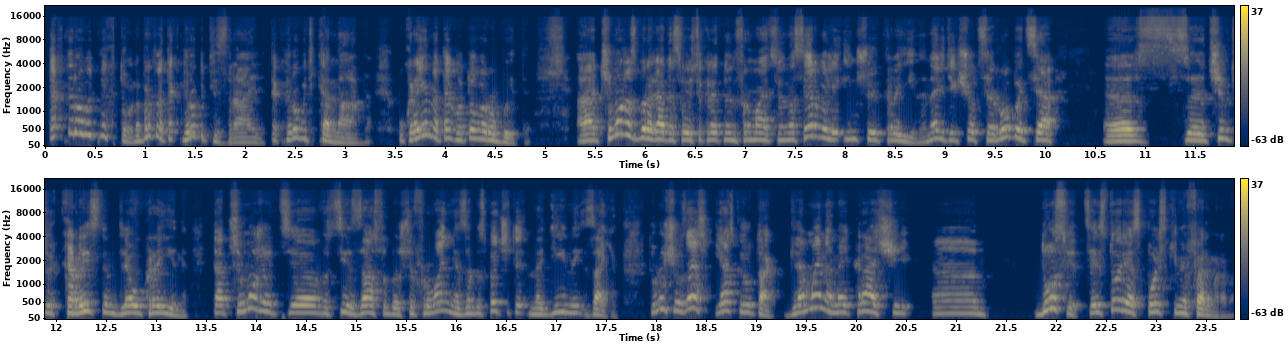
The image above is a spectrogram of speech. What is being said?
Так не робить ніхто. Наприклад, так не робить Ізраїль, так не робить Канада. Україна так готова робити. А чи може зберігати свою секретну інформацію на сервері іншої країни, навіть якщо це робиться е, з чимось корисним для України? Та чи можуть е, ці засоби шифрування забезпечити надійний захід? Тому що, знаєш, я скажу так: для мене найкращий е, досвід це історія з польськими фермерами.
